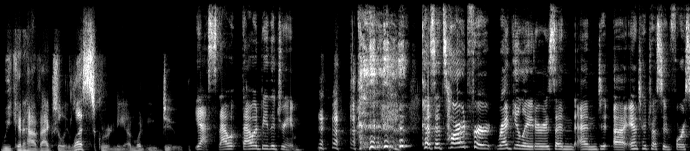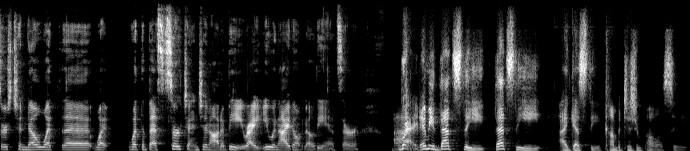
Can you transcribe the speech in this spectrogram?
we can have actually less scrutiny on what you do. Yes, that, w- that would be the dream. Because it's hard for regulators and, and uh, antitrust enforcers to know what the, what, what the best search engine ought to be, right? You and I don't know the answer. Um, right. I mean, that's the that's the I guess the competition policy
